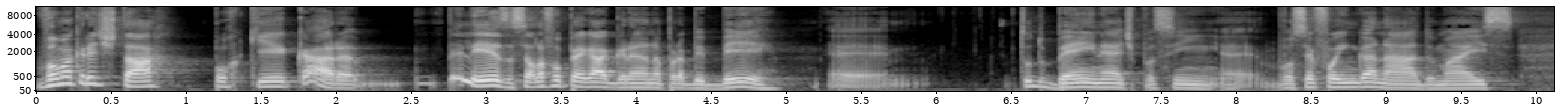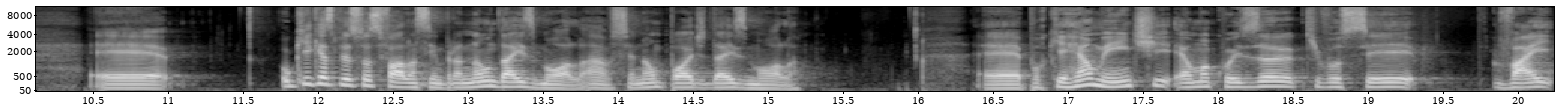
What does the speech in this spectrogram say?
vamos acreditar, porque, cara, beleza, se ela for pegar grana para beber, é, tudo bem, né? Tipo assim, é, você foi enganado, mas é, o que, que as pessoas falam assim para não dar esmola? Ah, você não pode dar esmola. É, porque realmente é uma coisa que você vai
